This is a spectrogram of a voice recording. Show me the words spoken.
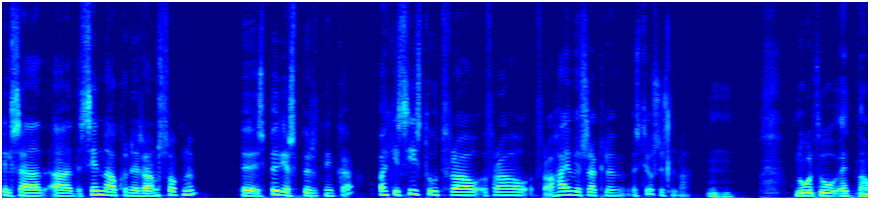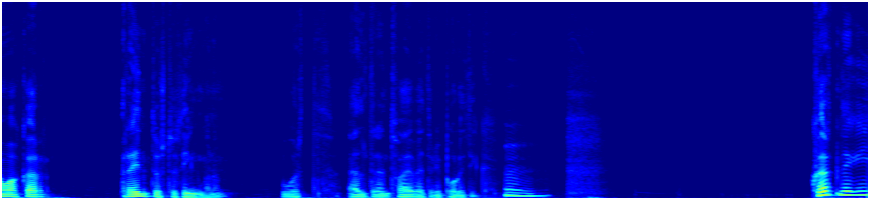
til að, að sinna ákveðni rannsóknum, uh, spyrja spurninga og ekki síst út frá, frá, frá hæfirsreglum stjórnsýsluna. Mhm. Nú ert þú einn á okkar reyndustu þingmannum. Þú ert eldri en tvæ vetur í pólitík. Mm. Hvernig í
